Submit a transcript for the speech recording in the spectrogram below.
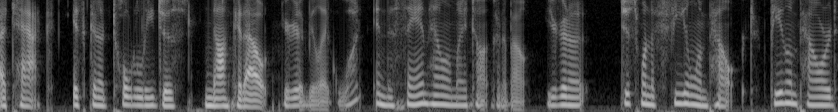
attack it's to totally just knock it out you're to be like what in the same hell am i talking about you're to just want to feel empowered feel empowered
